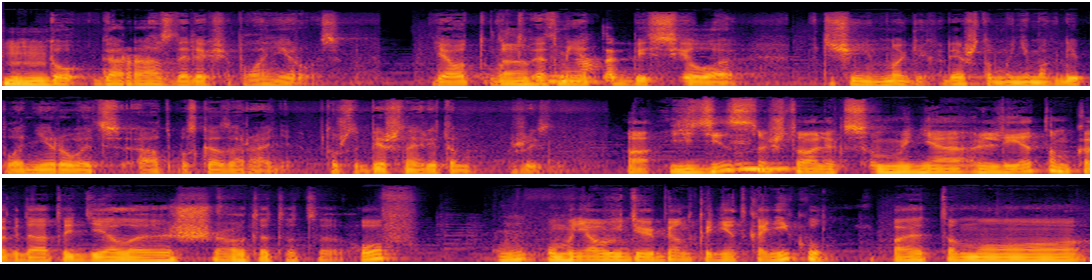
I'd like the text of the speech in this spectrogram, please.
mm-hmm. то гораздо легче планировать. Я вот, да. вот это меня так бесило в течение многих лет, что мы не могли планировать отпуска заранее, потому что бешеный ритм жизни. А, единственное, mm-hmm. что, Алекс, у меня летом, когда ты делаешь вот этот офф, mm-hmm. у меня у ребенка нет каникул, поэтому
